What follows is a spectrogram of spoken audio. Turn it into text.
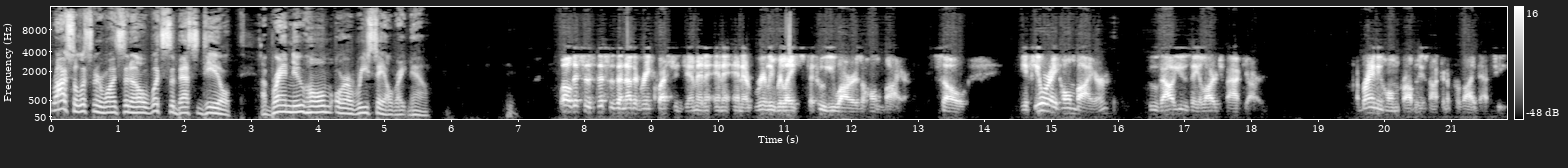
Ross, the listener wants to know what's the best deal a brand new home or a resale right now? Well, this is this is another great question, Jim, and it, and it, and it really relates to who you are as a home buyer. So, if you are a home buyer who values a large backyard, a brand new home probably is not going to provide that to you.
